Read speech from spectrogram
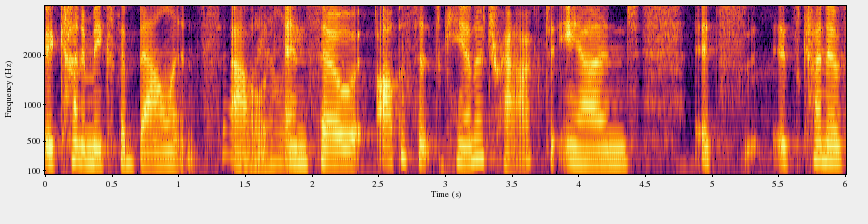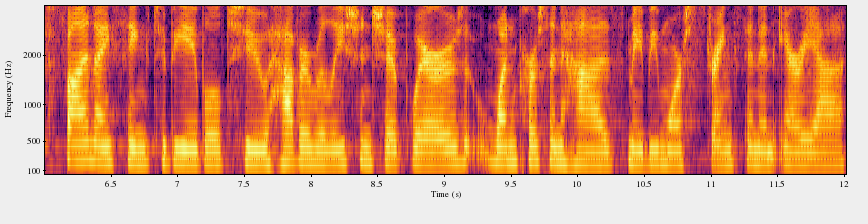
it kind of makes a balance out. Really? And so opposites can attract. And it's, it's kind of fun, I think, to be able to have a relationship where one person has maybe more strength in an area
